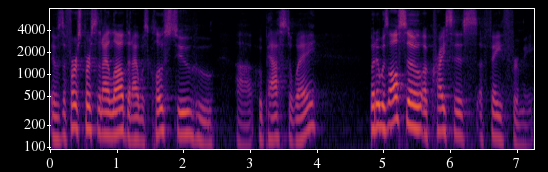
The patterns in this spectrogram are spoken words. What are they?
it was the first person that I loved that I was close to who, uh, who passed away, but it was also a crisis of faith for me.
